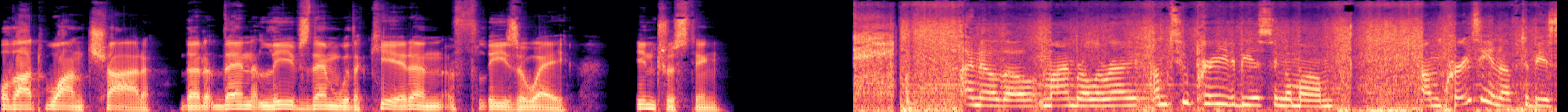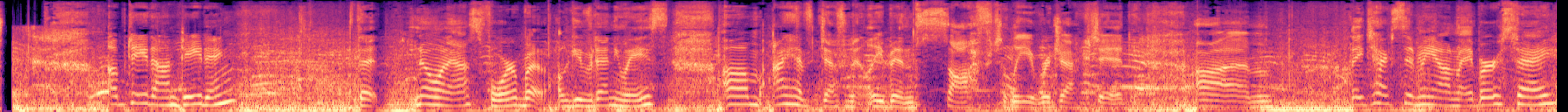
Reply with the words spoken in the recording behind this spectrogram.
for that one Chad that then leaves them with a kid and flees away. Interesting. I know though, my umbrella, right? I'm too pretty to be a single mom. I'm crazy enough to be a update on dating that no one asked for, but I'll give it anyways. Um, I have definitely been softly rejected. Um, they texted me on my birthday.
